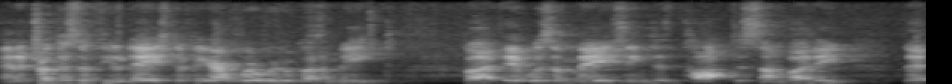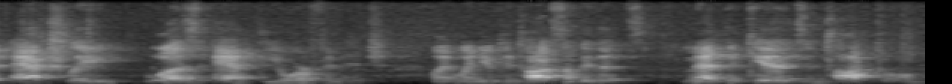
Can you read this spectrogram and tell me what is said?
And it took us a few days to figure out where we were going to meet. But it was amazing to talk to somebody that actually was at the orphanage. When, when you can talk to somebody that's met the kids and talked to them,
